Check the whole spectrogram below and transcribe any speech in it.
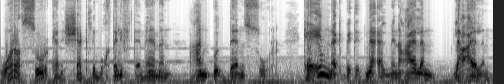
ورا السور كان الشكل مختلف تماما عن قدام السور كأنك بتتنقل من عالم لعالم.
